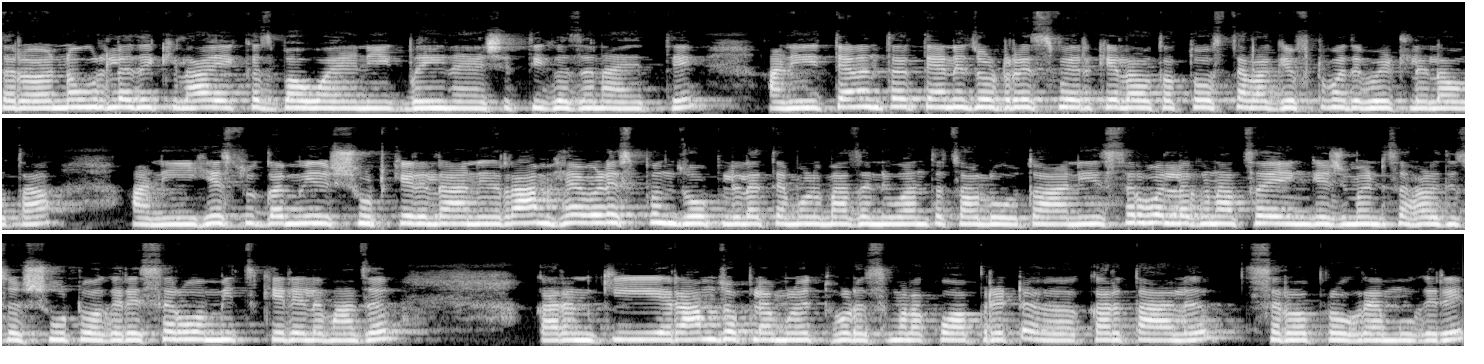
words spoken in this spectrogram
तर नवरीला देखील हा एकच भाऊ आहे आणि एक बहीण आहे असे तिघजण आहेत ते. आणि त्यानंतर त्याने जो ड्रेस वेअर केला होता तोच त्याला गिफ्टमध्ये भेटलेला होता. आणि हे सुद्धा मी शूट केलेलं आणि राम ह्या वेळेस पण झोपलेला त्यामुळे माझं निवांत चालू होतं. आणि सर्व लग्नाचं एंगेजमेंटचं हळदीचं शूट वगैरे सर्व मीच केलेलं माझं. कारण की राम झोपल्यामुळे थोडंसं मला कोऑपरेट करता आलं सर्व प्रोग्राम वगैरे.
